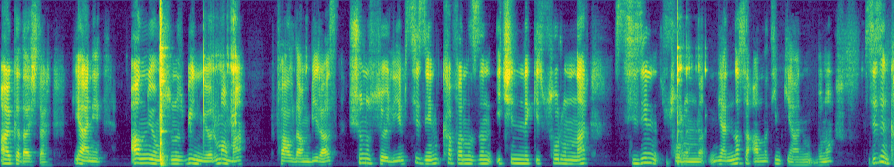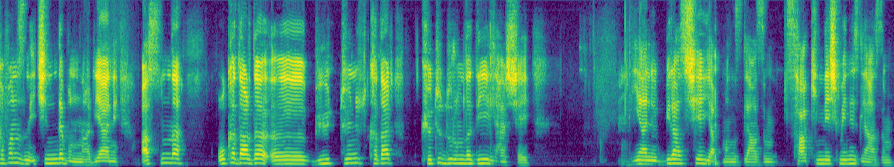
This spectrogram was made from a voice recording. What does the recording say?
Arkadaşlar yani anlıyor musunuz bilmiyorum ama faldan biraz şunu söyleyeyim. Sizin kafanızın içindeki sorunlar sizin sorunlar yani nasıl anlatayım ki yani bunu? Sizin kafanızın içinde bunlar. Yani aslında o kadar da e, büyüttüğünüz kadar kötü durumda değil her şey. Yani biraz şey yapmanız lazım. Sakinleşmeniz lazım.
